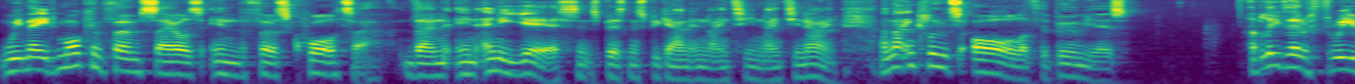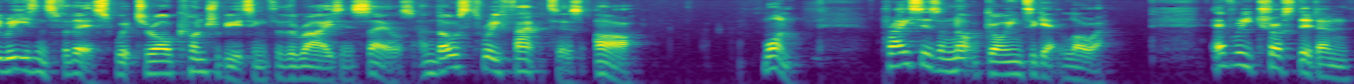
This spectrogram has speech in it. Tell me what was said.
we made more confirmed sales in the first quarter than in any year since business began in 1999, and that includes all of the boom years. I believe there are three reasons for this, which are all contributing to the rise in sales, and those three factors are 1. Prices are not going to get lower. Every trusted and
